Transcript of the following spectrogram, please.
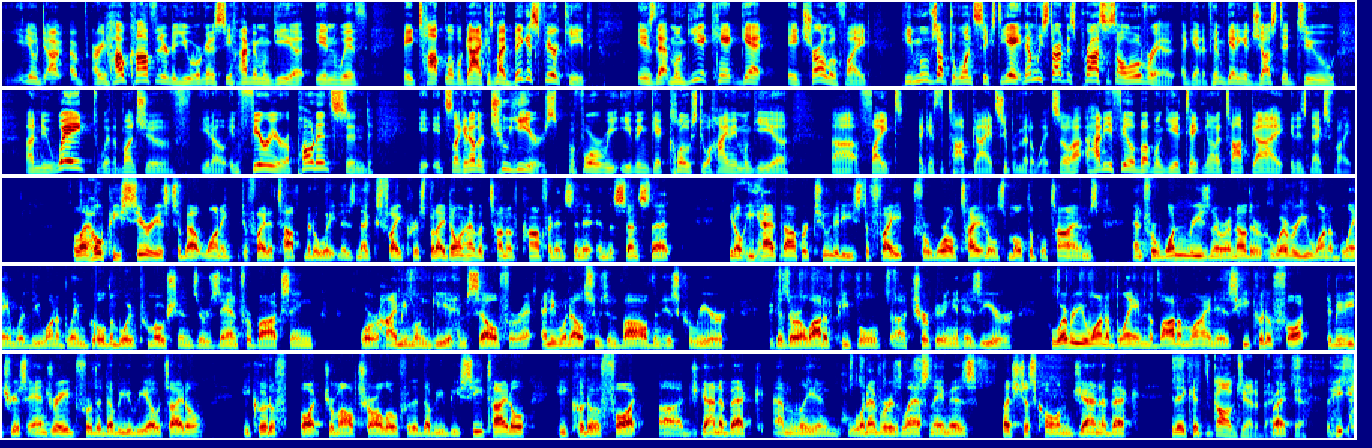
you know, are, are, how confident are you we're going to see Jaime Munguia in with a top level guy? Because my biggest fear, Keith, is that Munguia can't get a Charlo fight. He moves up to 168. And then we start this process all over again of him getting adjusted to a new weight with a bunch of, you know, inferior opponents. And it's like another two years before we even get close to a Jaime Munguia uh, fight against the top guy at super middleweight. So, how, do you feel about Munguia taking on a top guy in his next fight? Well, I hope he's serious about wanting to fight a top middleweight in his next fight, Chris. But I don't have a ton of confidence in it in the sense that, you know, he had opportunities to fight for world titles multiple times. And for one reason or another, whoever you want to blame, whether you want to blame Golden Boy Promotions or Zanfer Boxing or Jaime Munguia himself or anyone else who's involved in his career, because there are a lot of people uh, chirping in his ear whoever you want to blame, the bottom line is he could have fought Demetrius Andrade for the WBO title. He could have fought Jamal Charlo for the WBC title. He could have fought uh, Janibek Amli and whatever his last name is. Let's just call him Janabek. They could Let's call him Janibek. Right. Yeah. He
